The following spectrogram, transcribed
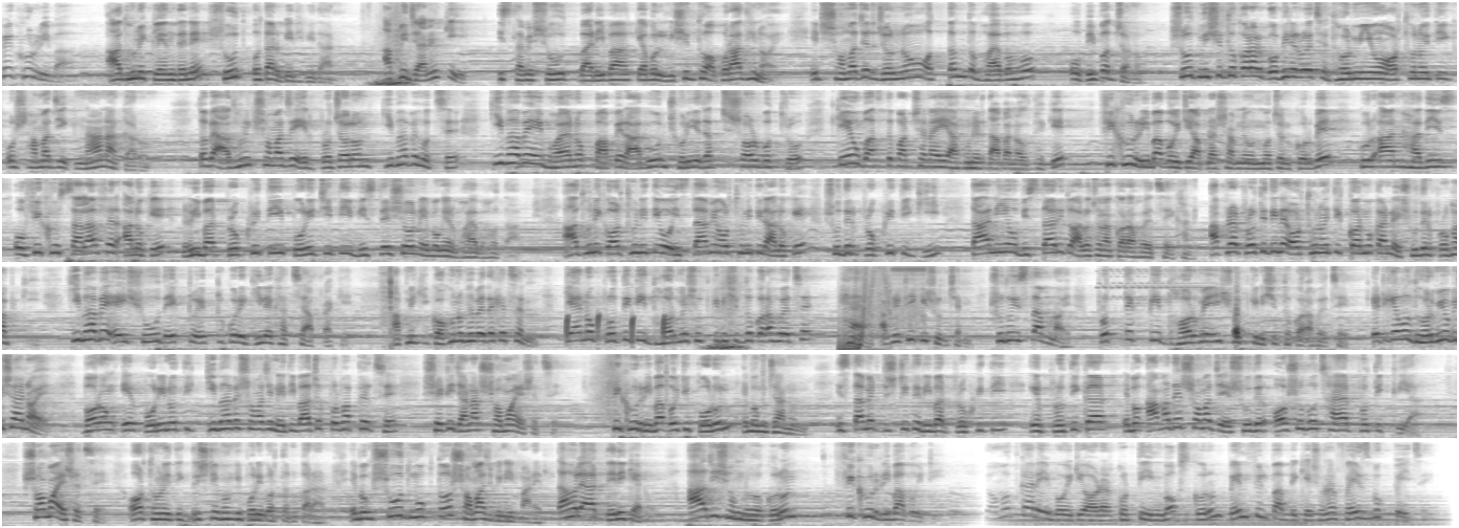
ফিকুর রিবা, আধুনিক লেনদেনে সুদ ও তার বিধিবিধান। আপনি জানেন কি? ইসলামে সুদ বা রিবা কেবল নিষিদ্ধ অপরাধী নয়, এটি সমাজের জন্য অত্যন্ত ভয়াবহ ও বিপজ্জনক। সুদ নিষিদ্ধ করার গভীরে রয়েছে ধর্মীয়, অর্থনৈতিক ও সামাজিক নানা কারণ। তবে আধুনিক সমাজে এর প্রচলন কীভাবে হচ্ছে, কীভাবে এই ভয়ানক পাপের আগুন ছড়িয়ে যাচ্ছে সর্বত্র, কেউ বাঁচতে পারছে না এই আগুনের দাবানল থেকে। ফিখুর রিবা বইটি আপনার সামনে উন্মোচন করবে। কুরআন, হাদিস ও ফিখু সালাফের আলোকে রিবার প্রকৃতি, পরিচিতি, বিশ্লেষণ এবং এর ভয়াবহতা। আধুনিক অর্থনীতি ও ইসলামী অর্থনীতির আলোকে সুদের প্রকৃতি কি, তা নিয়েও বিস্তারিত আলোচনা করা হয়েছে এখানে। আপনার প্রতিদিনের অর্থনৈতিক কর্মকাণ্ডে সুদের প্রভাব কি কীভাবে এই সুদ একটু একটু করে গিলে খাচ্ছে আপনাকে? আপনি কি কখনো ভেবে দেখেছেন কেন প্রতিটি ধর্মে সুদকে নিষিদ্ধ করা হয়েছে? হ্যাঁ আপনি ঠিকই শুনছেন। শুধু ইসলাম নয়, প্রত্যেকটি ধর্মেই সুদকে নিষিদ্ধ করা হয়েছে। এটি কেবল ধর্মীয় বিষয় নয়, বরং এর পরিণতি কীভাবে সমাজে নেতিবাচক প্রভাব ফেলছে সেটি জানার সময় এসেছে। ফিকুর রিবা বইটি পড়ুন এবং জানুন। ইসলামের দৃষ্টিতে রিবার প্রকৃতি, এর প্রতিকার এবং আমাদের সমাজে সুদের অশুভ ছায়ার প্রতিক্রিয়া। সময় এসেছে, অর্থনৈতিক দৃষ্টিভঙ্গি পরিবর্তন করার এবং সুদ মুক্ত সমাজ বিনির্মাণের। তাহলে আর দেরি কেন? আজই সংগ্রহ করুন ফিখুর রিবা বইটি। চমৎকার এই বইটি অর্ডার করতে ইনবক্স করুন পেনফিল পাবলিকেশনের ফেসবুক পেজে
